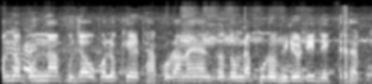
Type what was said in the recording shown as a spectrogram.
অন্নপূর্ণা পূজা উপলক্ষে ঠাকুর আনায়ন তো তোমরা পুরো ভিডিওটি দেখতে থাকো।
